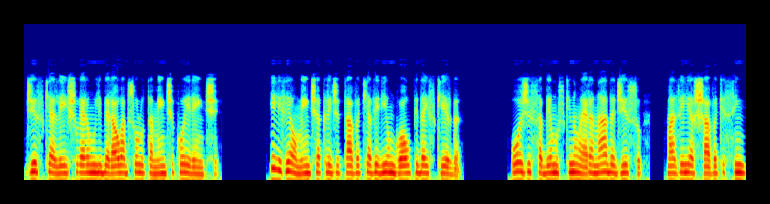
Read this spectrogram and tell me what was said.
diz que Aleixo era um liberal absolutamente coerente. Ele realmente acreditava que haveria um golpe da esquerda. Hoje sabemos que não era nada disso, mas ele achava que sim,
